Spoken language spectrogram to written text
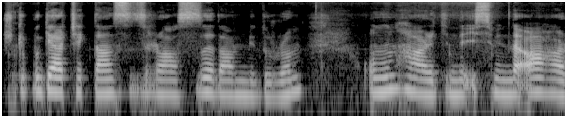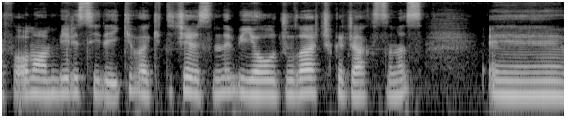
Çünkü bu gerçekten sizi rahatsız eden bir durum. Onun haricinde isminde A harfi olan birisiyle iki vakit içerisinde bir yolculuğa çıkacaksınız. Ee,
